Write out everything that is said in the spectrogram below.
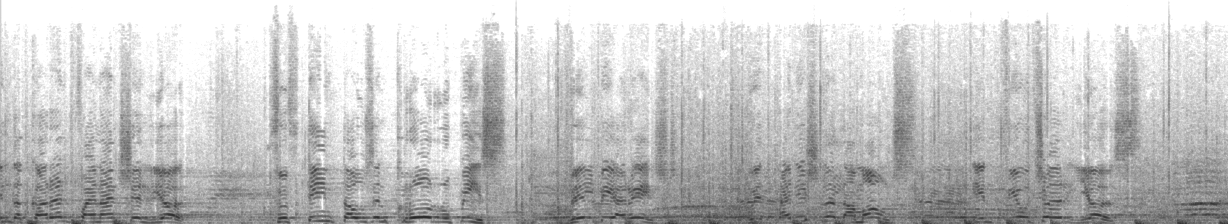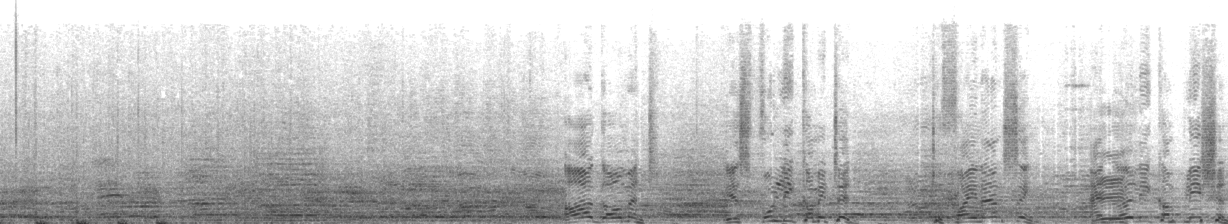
in the current financial year, 15,000 crore rupees will be arranged with additional amounts in future years. Our government is fully committed to financing and early completion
